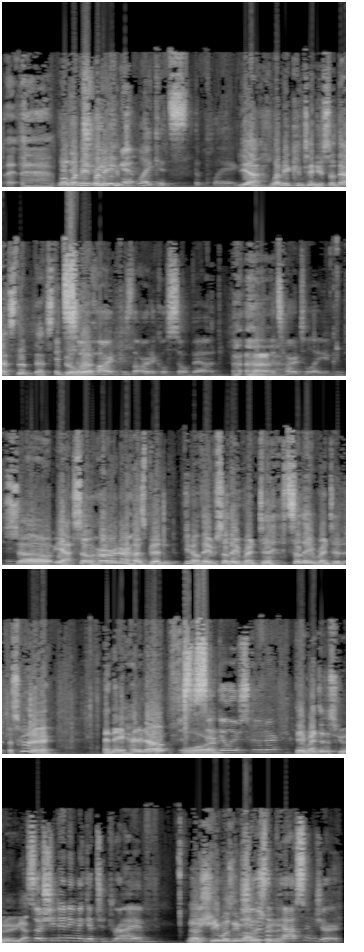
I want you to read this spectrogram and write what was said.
Uh, well, They're let me let me. con- it like it's the plague. Yeah, let me continue. So that's the that's the It's build so up. hard because the article's so bad. it's hard to let you continue. So yeah, so her and her husband, you know, they so they rented so they rented a scooter, and they headed out Just a for. singular scooter. They rented a scooter. Yeah. So she didn't even get to drive. No, she wasn't even She on the was a passenger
